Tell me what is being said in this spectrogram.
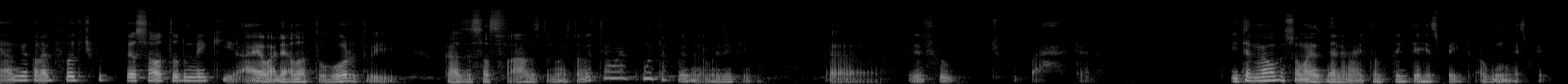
a minha colega falou que tipo, o pessoal todo meio que, ah, eu olho ela torto e por causa dessas fases e tudo mais. Talvez tenha muita coisa, né? Mas enfim. Uh, eu fico, tipo, ah, cara. E também é uma pessoa mais velha, né? Então tem que ter respeito, algum respeito.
